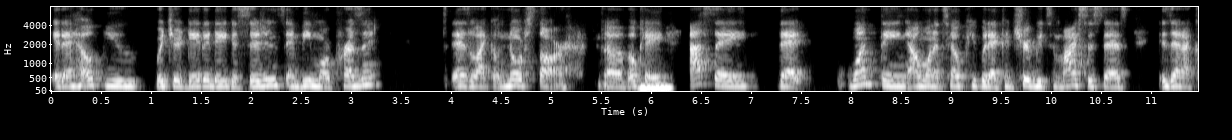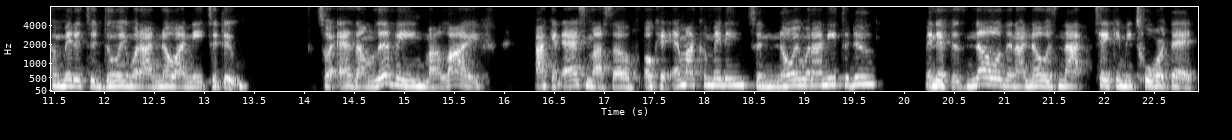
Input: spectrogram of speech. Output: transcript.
it'll help you with your day to day decisions and be more present as like a north star of okay, mm-hmm. I say that one thing I want to tell people that contribute to my success is that I committed to doing what I know I need to do. So as I'm living my life, I can ask myself, okay, am I committing to knowing what I need to do? And if it's no, then I know it's not taking me toward that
